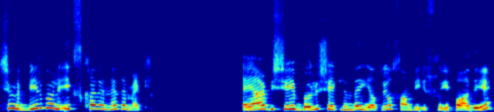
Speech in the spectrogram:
Şimdi 1 bölü x kare ne demek? Eğer bir şeyi bölü şeklinde yazıyorsam bir üslü ifadeyi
